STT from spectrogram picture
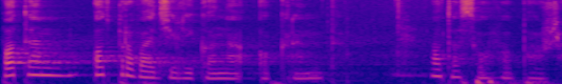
Potem odprowadzili go na okręt. Oto słowo Boże.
